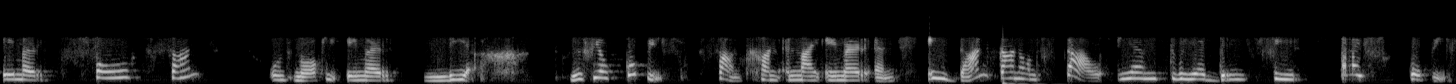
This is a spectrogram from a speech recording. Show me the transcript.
emmer vol sand. Ons maak die emmer leeg. Hoeveel koppies sand gaan in my emmer in? En dan kan ons tel 1 2 3 4 5 koppies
